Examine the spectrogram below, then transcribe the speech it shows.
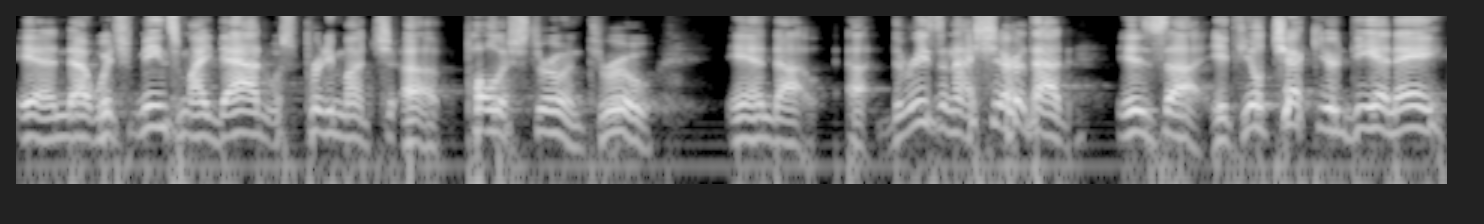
and uh, which means my dad was pretty much uh, Polish through and through. And uh, uh, the reason I share that is if you'll check your DNA,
